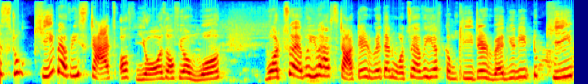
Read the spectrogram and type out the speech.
is to keep every stats of yours of your work whatsoever you have started with and whatsoever you have completed with you need to keep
